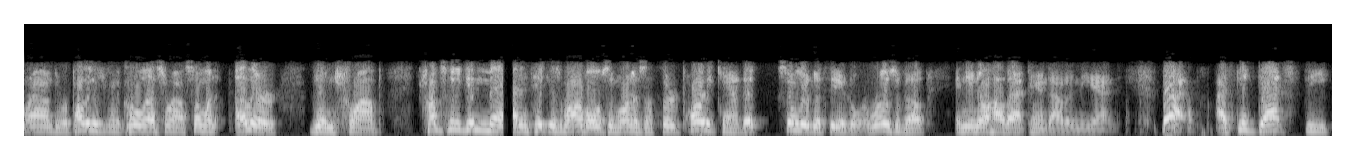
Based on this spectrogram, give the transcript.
around. The Republicans are going to coalesce around someone other than Trump. Trump's going to get mad and take his marbles and run as a third party candidate, similar to Theodore Roosevelt, and you know how that panned out in the end. But I think that's the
